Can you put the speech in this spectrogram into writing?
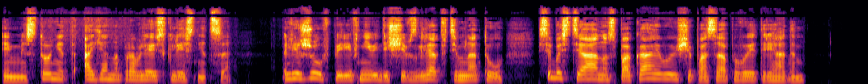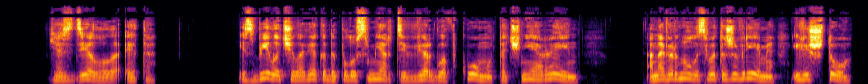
Эмми стонет, а я направляюсь к лестнице. Лежу, вперев невидящий взгляд в темноту. Себастьян успокаивающе посапывает рядом. Я сделала это. Избила человека до полусмерти, ввергла в кому, точнее Рейн. Она вернулась в это же время, или что?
